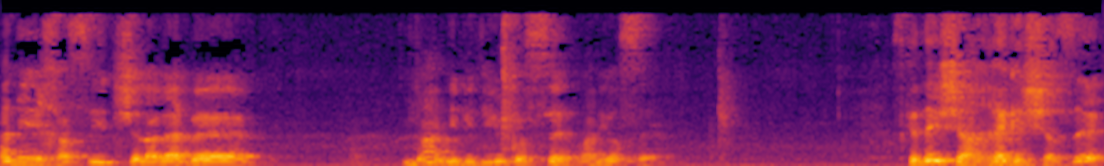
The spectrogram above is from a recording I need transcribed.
אני חסיד של הרבה. מה אני בדיוק עושה? מה אני עושה? אז כדי שהרגש הזה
